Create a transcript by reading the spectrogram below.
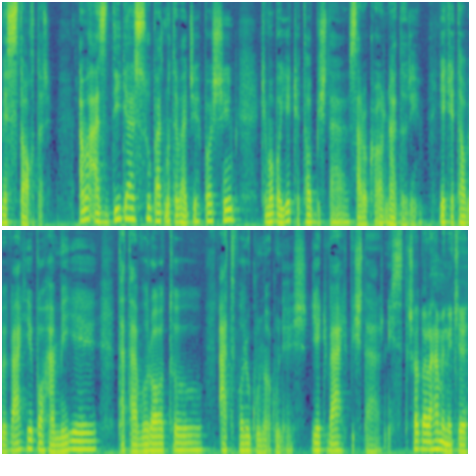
مستاق داره. اما از دیگر سو باید متوجه باشیم که ما با یک کتاب بیشتر سر و کار نداریم. یک کتاب وحی با همه تطورات و اطوار گوناگونش. یک وحی بیشتر نیست. شاید برای همینه که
